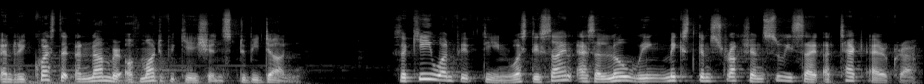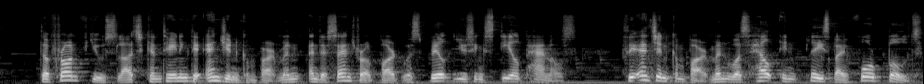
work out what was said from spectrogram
and requested a number of modifications to be done. The Ki-115 was designed as a low-wing mixed-construction suicide attack aircraft. The front fuselage containing the engine compartment and the central part was built using steel panels. The engine compartment was held in place by four bolts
